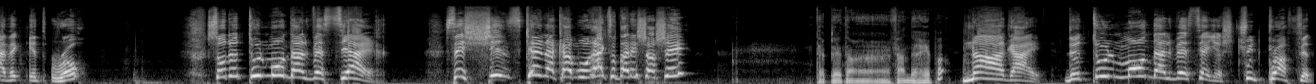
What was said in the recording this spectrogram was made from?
avec It Raw? Sur de tout le monde dans le vestiaire. C'est Shinsuke Nakamura qui sont allés chercher? T'es peut-être un, un fan de hip-hop? Non, guy. De tout le monde dans le vestiaire. Il y a Street Profit.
